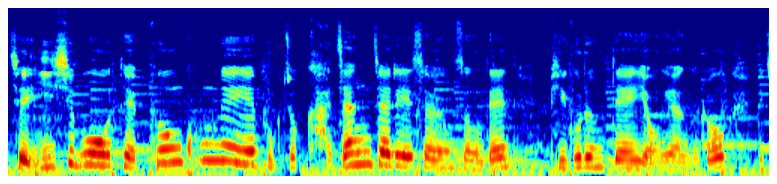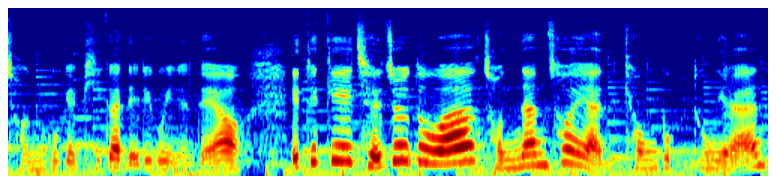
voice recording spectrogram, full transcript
제25호 태풍 콩레이의 북쪽 가장자리에서 형성된 비구름대의 영향으로 전국에 비가 내리고 있는데요. 특히 제주도와 전남 서해안, 경북 동해안,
